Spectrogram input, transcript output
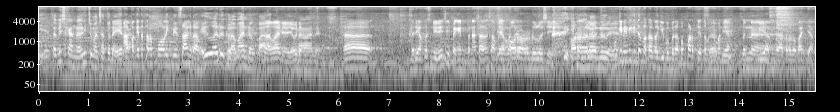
Tapi skandal ini cuma satu daerah. Apa kita taruh polling di Instagram? Eh, waduh kelamaan dong, Pak. Kelamaan ya, ya udah. Kelamaan ya. Eh, dari aku sendiri sih pengen penasaran sama yang, Yang mana? horor dulu sih. Horor dulu, ya. dulu ya. Mungkin ini kita bakal bagi beberapa part ya teman-teman ya. bener. Biar nggak terlalu panjang.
